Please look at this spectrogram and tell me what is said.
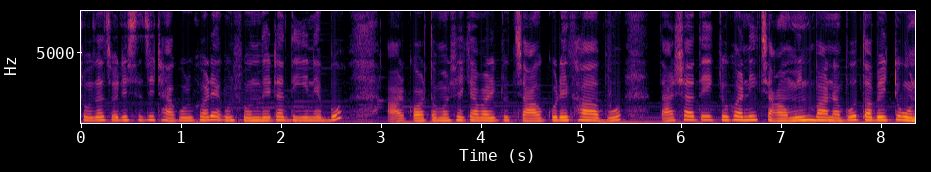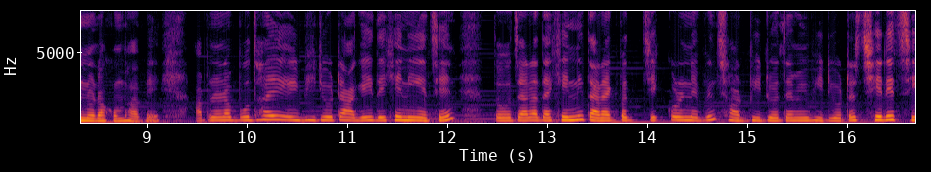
সোজা চলে এসেছি ঠাকুর ঘরে এখন সন্ধ্যেটা দিয়ে নেব আর কর্তমশাইকে আবার একটু চাও করে খাওয়াবো। তার সাথে একটুখানি চাউমিন বানাবো, তবে একটু অন্যরকমভাবে। আপনারা বোধহয় এই ভিডিওটা আগেই দেখে নিয়েছেন। তো যারা দেখেননি, তারা একবার চেক করে নেবেন। শর্ট ভিডিওতে আমি ভিডিওটা ছেড়েছি।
